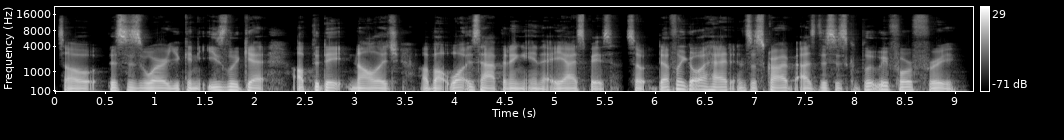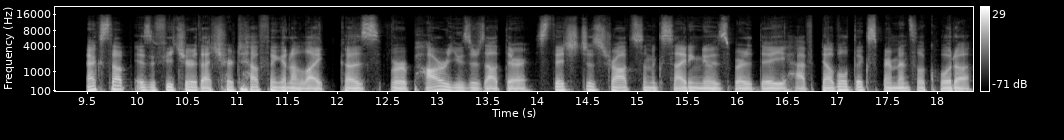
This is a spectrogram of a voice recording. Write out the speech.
So this is where you can easily get up-to-date knowledge about what is happening in the AI space. So definitely go ahead and subscribe as this is completely for free. Next up is a feature that you're definitely going to like because for power users out there, Stitch just dropped some exciting news where they have doubled the experimental quota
